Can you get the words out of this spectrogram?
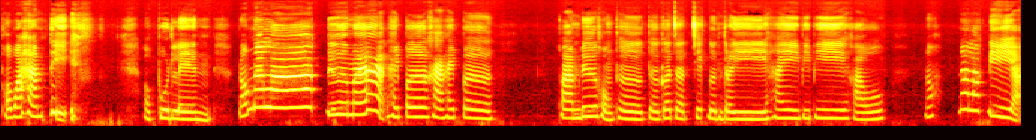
เพราะว่าห้ามติเอาพูดเล่น น้องน่ารัก ดื้อมากไฮเปอร์ค่ะไฮเปอร์ ความดื้อของเธอ เธอก็จะเช็คดนตรีให้พี่ๆเขาเนาะน่ารักดีอะ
